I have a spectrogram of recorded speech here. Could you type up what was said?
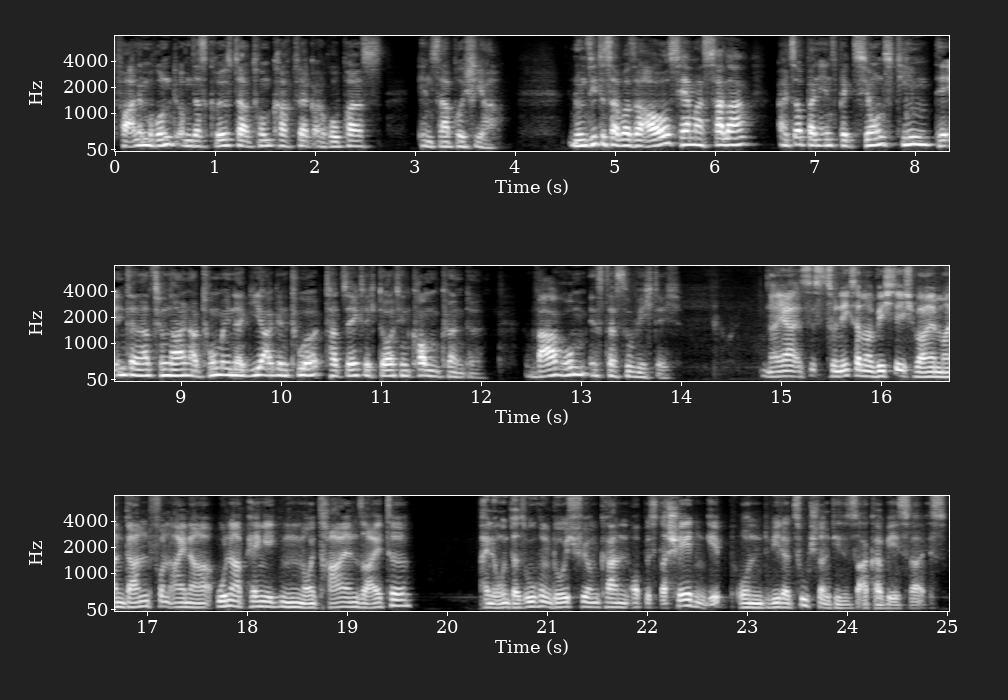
vor allem rund um das größte Atomkraftwerk Europas in Saporischia. Nun sieht es aber so aus, Herr Massala, als ob ein Inspektionsteam der Internationalen Atomenergieagentur tatsächlich dorthin kommen könnte. Warum ist das so wichtig? Naja, es ist zunächst einmal wichtig, weil man dann von einer unabhängigen, neutralen Seite eine Untersuchung durchführen kann, ob es da Schäden gibt und wie der Zustand dieses AKWs da ist.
